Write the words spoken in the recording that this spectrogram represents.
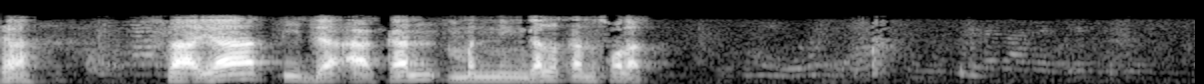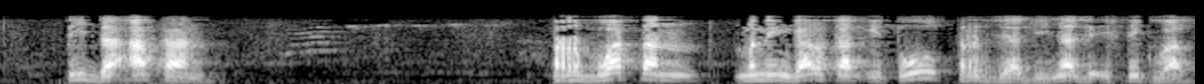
Ya. Saya tidak akan meninggalkan salat. Tidak akan. Perbuatan meninggalkan itu terjadinya di istiqbal.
